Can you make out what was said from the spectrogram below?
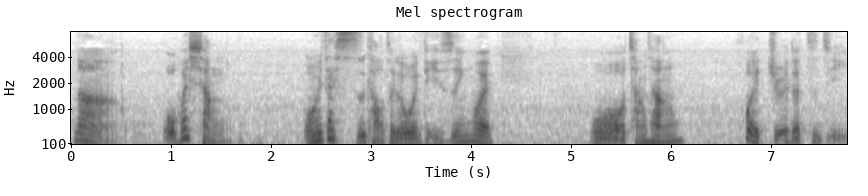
那我会想，我会在思考这个问题，是因为我常常会觉得自己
